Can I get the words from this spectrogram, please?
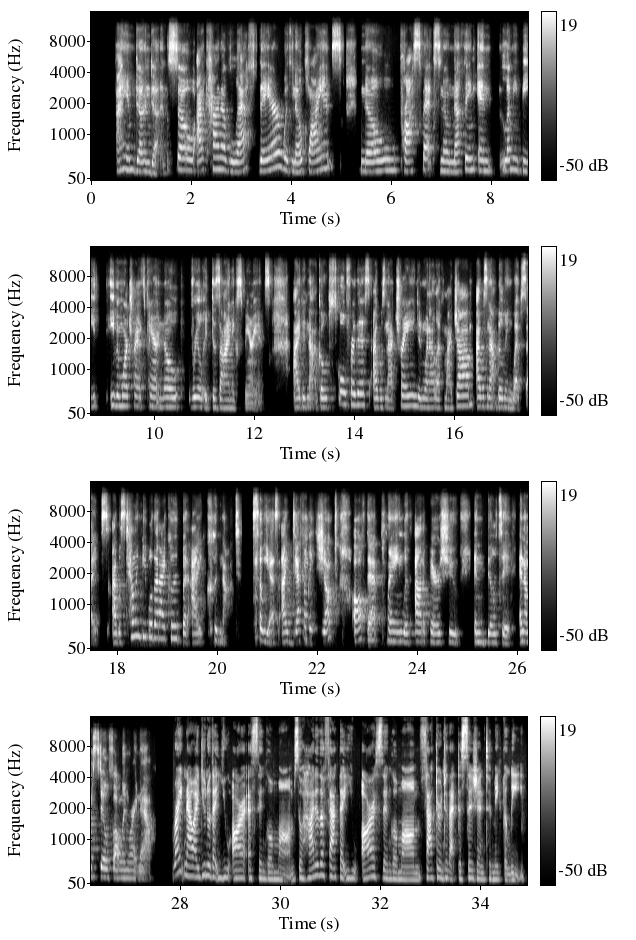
I am done, done. So I kind of left there with no clients, no prospects, no nothing. And let me be even more transparent no real design experience. I did not go to school for this. I was not trained. And when I left my job, I was not building websites. I was telling people that I could, but I could not. So, yes, I definitely jumped off that plane without a parachute and built it. And I'm still falling right now. Right now, I do know that you are a single mom. So, how did the fact that you are a single mom factor into that decision to make the leap?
